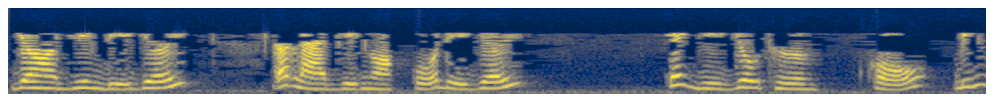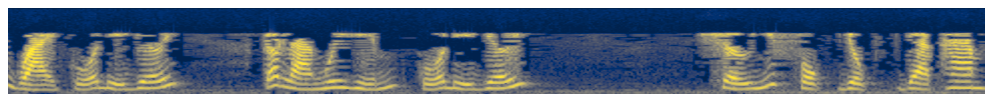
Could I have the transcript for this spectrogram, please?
do duyên địa giới, đó là vị ngọt của địa giới. Cái gì vô thường, khổ, biến hoại của địa giới, đó là nguy hiểm của địa giới. Sự nhiếp phục dục và tham,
